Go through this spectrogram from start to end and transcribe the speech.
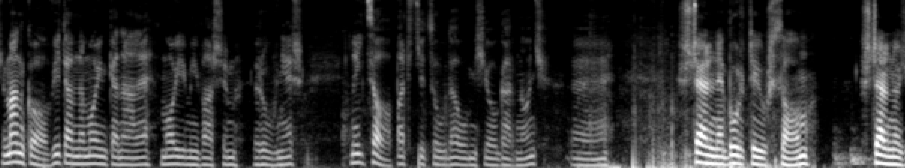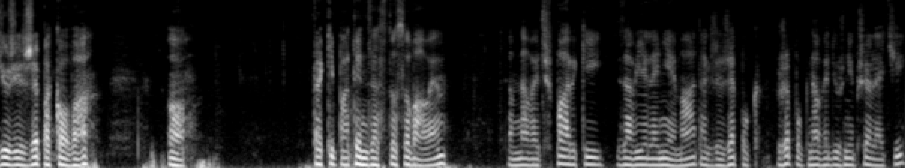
Siemanko, witam na moim kanale, moim i waszym również. No i co, patrzcie co udało mi się ogarnąć. E, szczelne burty już są. Szczelność już jest rzepakowa. O, taki patent zastosowałem. Tam nawet szparki za wiele nie ma, także rzepok, rzepok nawet już nie przeleci.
